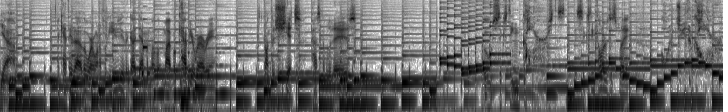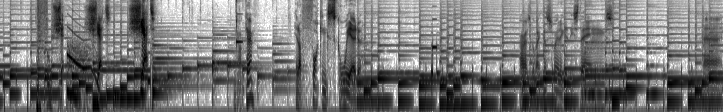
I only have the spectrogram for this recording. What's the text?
Yeah. I can't think of that other word I want to fucking use either. Goddamn, my, my vocabulary. It's gone to shit past couple of days. Oh, 16 colors. This 16 colors display. OMG, the color. Oh, shit. Shit. Shit! Okay. Hit a fucking squid. Way to get these things. And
